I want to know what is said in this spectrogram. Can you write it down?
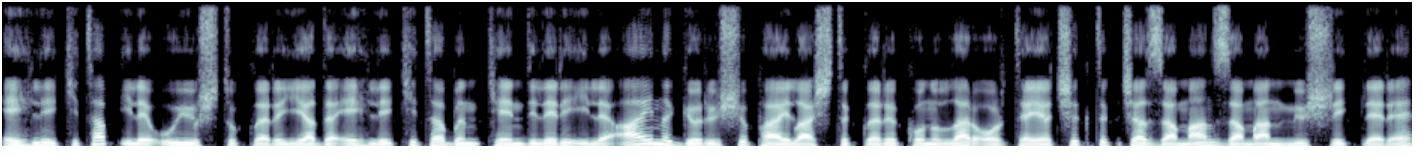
ehli kitap ile uyuştukları ya da ehli kitabın kendileri ile aynı görüşü paylaştıkları konular ortaya çıktıkça zaman zaman müşriklere,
